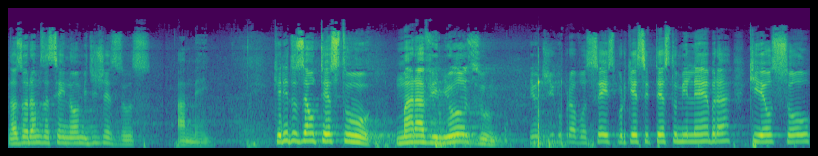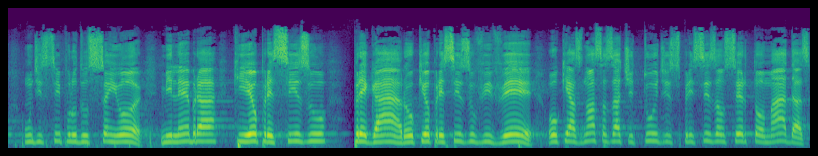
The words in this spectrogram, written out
Nós oramos assim em nome de Jesus. Amém. Queridos, é um texto maravilhoso. Eu digo para vocês porque esse texto me lembra que eu sou um discípulo do Senhor, me lembra que eu preciso pregar, ou que eu preciso viver, ou que as nossas atitudes precisam ser tomadas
